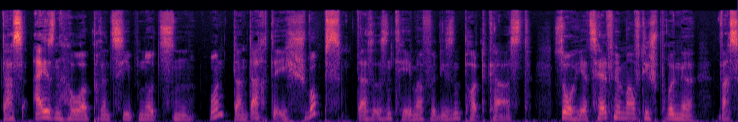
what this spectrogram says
das Eisenhower-Prinzip nutzen. Und dann dachte ich, schwupps, das ist ein Thema für diesen Podcast. So, jetzt helfen wir mal auf die Sprünge. Was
